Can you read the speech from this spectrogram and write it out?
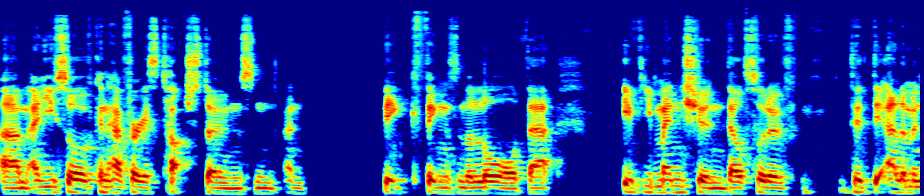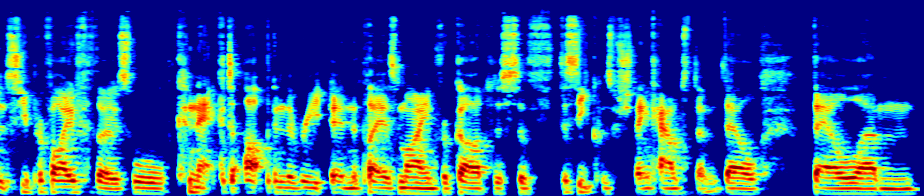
Um, and you sort of can have various touchstones and, and big things in the lore that if you mention, they'll sort of the, the, elements you provide for those will connect up in the re, in the player's mind, regardless of the sequence which they encounter them. They'll they'll um,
